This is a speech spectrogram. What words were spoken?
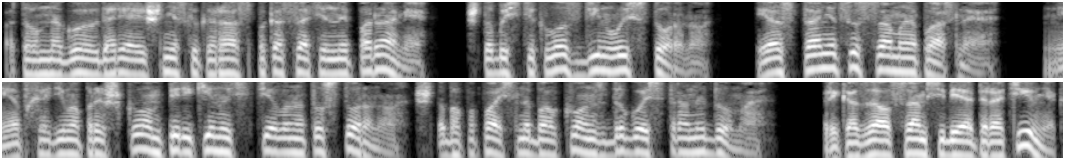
Потом ногой ударяешь несколько раз по касательной параме, чтобы стекло сдвинулось в сторону. И останется самое опасное. Необходимо прыжком перекинуть тело на ту сторону, чтобы попасть на балкон с другой стороны дома. Приказал сам себе оперативник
